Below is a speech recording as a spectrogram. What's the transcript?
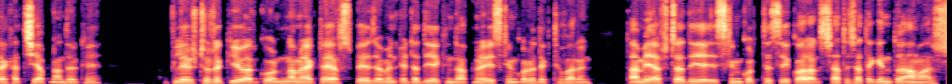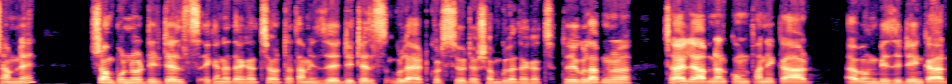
দেখাচ্ছি আপনাদেরকে। প্লে স্টোরে কিউআর কোড নামের একটা অ্যাপস পেয়ে যাবেন। এটা দিয়ে কিন্তু আপনারা স্ক্যান করে দেখতে পারেন। তো আমি অ্যাপসটা দিয়ে স্ক্যান করতেছি, করার সাথে সাথে কিন্তু আমার সামনে সম্পূর্ণ ডিটেলস এখানে দেখাচ্ছে। অর্থাৎ আমি যে ডিটেলসগুলো অ্যাড করছি ওটা সবগুলো দেখাচ্ছে। তো এগুলো আপনারা চাইলে আপনার কোম্পানি কার্ড এবং ভিজিটিং কার্ড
